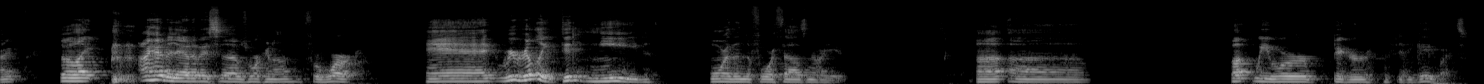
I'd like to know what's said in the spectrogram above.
right? So like I had a database that I was working on for work and we really didn't need more than the 4,000 RU. Uh, uh, but we were bigger than 50 gigabytes.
